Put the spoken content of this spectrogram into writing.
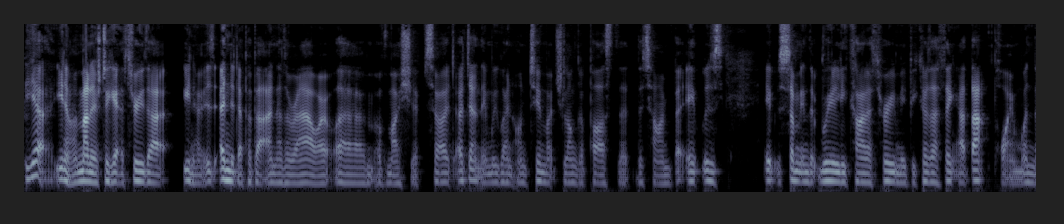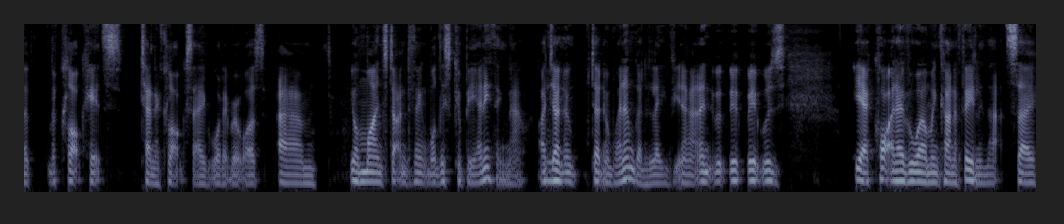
yeah, you know, I managed to get through that. You know, it ended up about another hour um, of my shift, so I, I, don't think we went on too much longer past the, the, time. But it was it was something that really kind of threw me because I think at that point when the, the clock hits ten o'clock, say whatever it was, um, your mind's starting to think, well, this could be anything now. I don't mm. know don't know when I'm going to leave. You know, and it, it, it, was yeah, quite an overwhelming kind of feeling that. So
